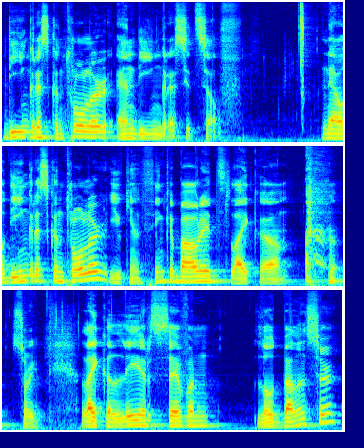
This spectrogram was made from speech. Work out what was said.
the ingress controller and the ingress itself. Now the ingress controller, you can think about it like a, sorry, like a layer 7 load balancer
